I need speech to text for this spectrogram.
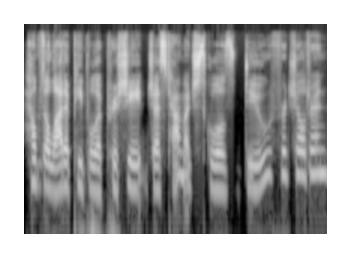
helped a lot of people appreciate just how much schools do for children.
